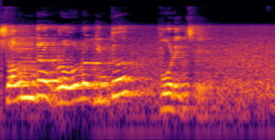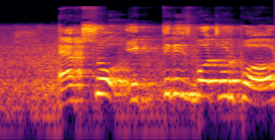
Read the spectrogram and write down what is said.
চন্দ্রগ্রহণও কিন্তু পড়েছে। একশো একত্রিশ বছর পর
